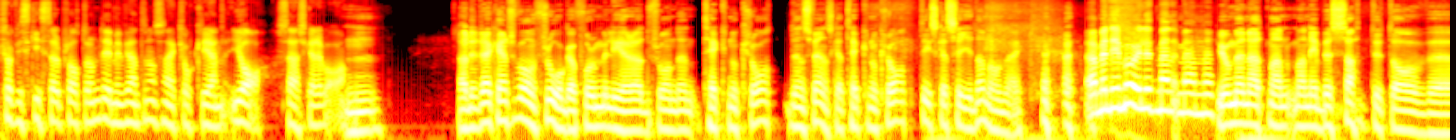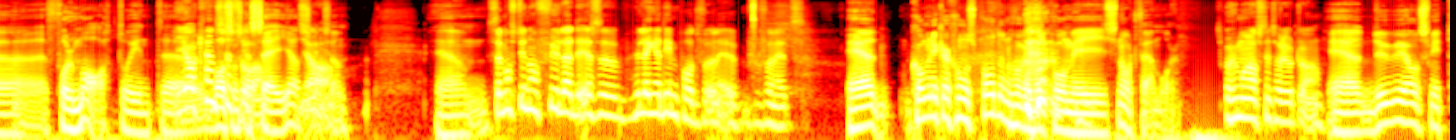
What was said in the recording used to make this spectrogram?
klart vi skissar och pratar om det, men vi har inte någon sån här klockren, ja, så här ska det vara. Mm. Ja, det där kanske var en fråga formulerad från den, teknokrat, den svenska teknokratiska sidan av mig. ja, men det är möjligt, men... men... Jo, men att man, man är besatt av eh, format och inte ja, vad som så. ska sägas. Ja. Liksom. Um, Sen måste ju någon fylla det, alltså, hur länge har din podd funnits? Eh, kommunikationspodden har vi hållit på med i snart fem år. Och hur många avsnitt har du gjort då? Eh, du är avsnitt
